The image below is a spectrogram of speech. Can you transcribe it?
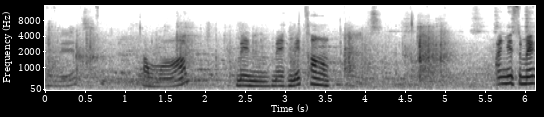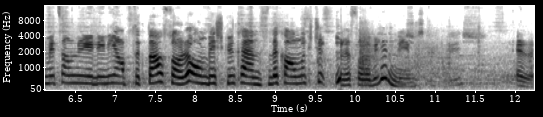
Evet. Tamam. Men Mehmet Han. Annesi Mehmet Han'ın üyeliğini yaptıktan sonra 15 gün kendisinde kalmak için ücret alabilir miyim? Evet.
